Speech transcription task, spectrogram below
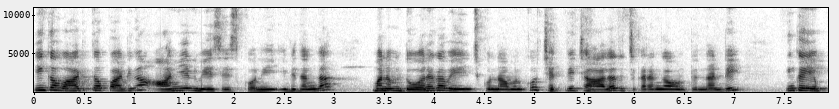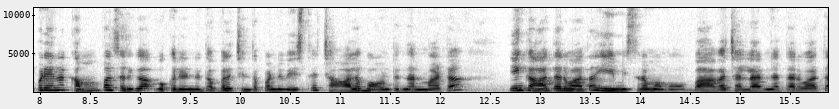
ఇంకా వాటితో పాటుగా ఆనియన్ వేసేసుకొని ఈ విధంగా మనం దోరగా వేయించుకున్నామనుకో చట్నీ చాలా రుచికరంగా ఉంటుందండి. ఇంకా ఎప్పుడైనా కంపల్సరిగా ఒక రెండు దెబ్బల చింతపండు వేస్తే చాలా బాగుంటుంది అనమాట ఇంకా ఆ తర్వాత ఈ మిశ్రమము బాగా చల్లారిన తర్వాత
